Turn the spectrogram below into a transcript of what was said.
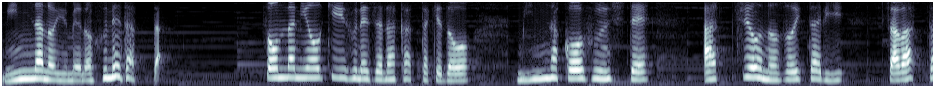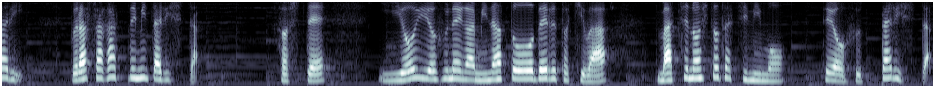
みんなの夢の船だった。そんなに大きい船じゃなかったけどみんな興奮してあっちを覗いたり、触ったり、ぶら下がってみたりした。そして、いよいよ船が港を出るときは、町の人たちにも手を振ったりした。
